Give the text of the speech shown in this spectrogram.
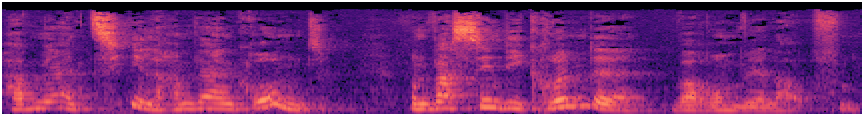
Haben wir ein Ziel, haben wir einen Grund? Und was sind die Gründe, warum wir laufen?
